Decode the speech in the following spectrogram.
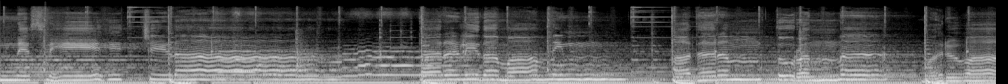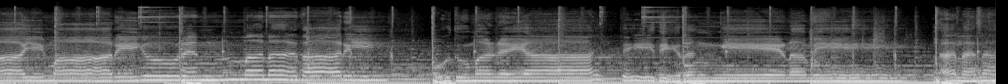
നിന്നെ സ്നേഹിച്ചിടാ. തരളിതമാം നിൻ അധരം തുറന്ന് മരുവായി മാറിയൂരൻ മനതാരിൽ പുതുമഴയായി പെയ്തിറങ്ങേണമേ. ലലലാ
